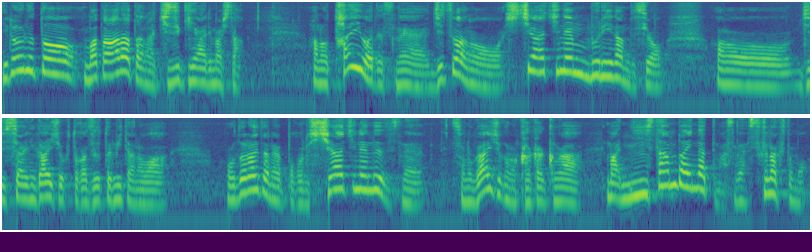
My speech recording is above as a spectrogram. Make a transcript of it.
いろいろとまた新たな気づきがありました。あのタイはですね、実はあの7、8年ぶりなんですよ、あの実際に外食とかずっと見たのは、驚いたのはやっぱこの7、8年でですね、その外食の価格が、まあ、2、3倍になってますね、少なくとも。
